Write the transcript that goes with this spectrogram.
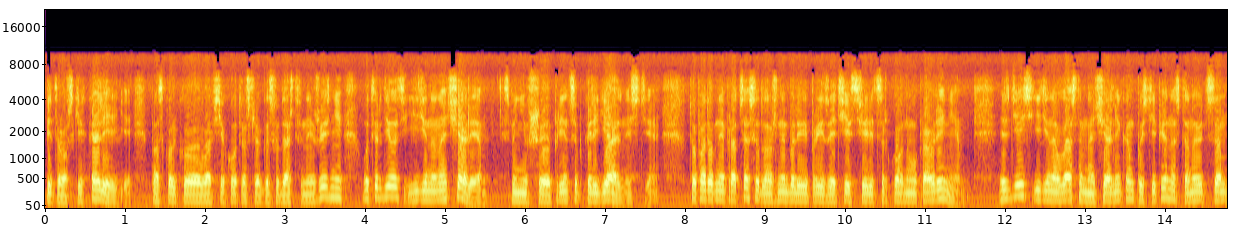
петровских коллегий, поскольку во всех отраслях государственной жизни утвердилось единоначалие, сменившее принцип коллегиальности, то подобные процессы должны были произойти в сфере церковного управления. Здесь единовластным начальником постепенно становится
